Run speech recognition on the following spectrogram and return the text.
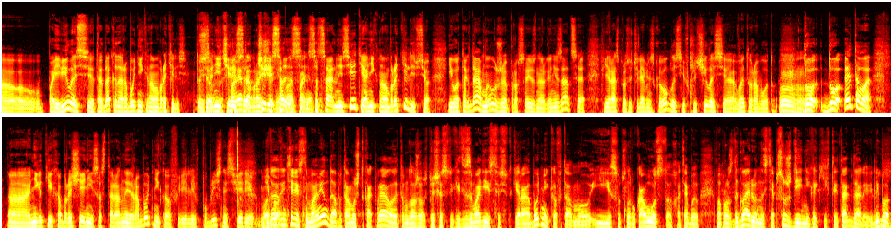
а, появилось тогда, когда работники к нам обратились. То есть Всё, они то есть через, обращения, через со- понятно. социальные сети, они к нам обратились, все. И вот тогда мы уже, профсоюзная организация, Федерация профсоюзов Челябинской области, включилась э, в эту работу. Мгм. До, до этого а, никаких обращений со стороны работников или в публичной сфере не Вот было. это интересный момент. да, потому что, как правило, этому должно предшествовать какие-то взаимодействия все-таки работников там и, собственно, руководства, хотя бы вопрос договоренности, обсуждений каких-то и так далее. Либо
